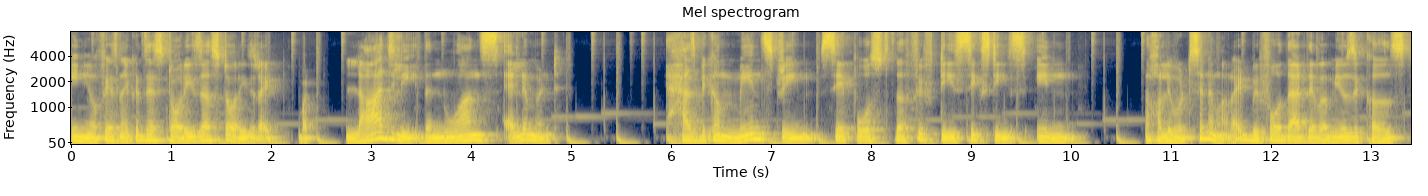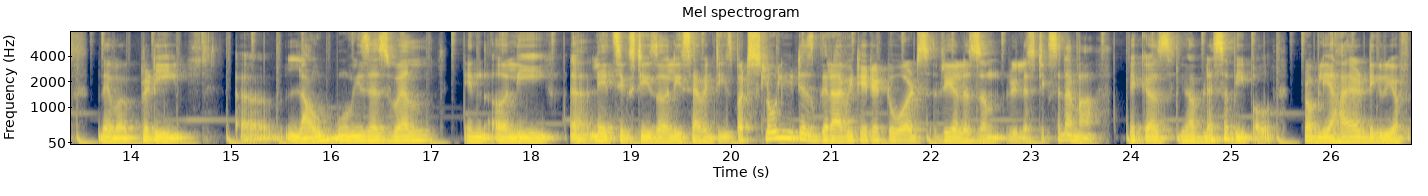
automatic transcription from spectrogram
in your face. Now you can say stories are stories, right? But largely the nuance element has become mainstream, say post the 50s, 60s in Hollywood cinema, right? Before that, there were musicals, there were pretty uh, loud movies as well in early uh, late 60s early 70s but slowly it has gravitated towards realism realistic cinema because you have lesser people probably a higher degree of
